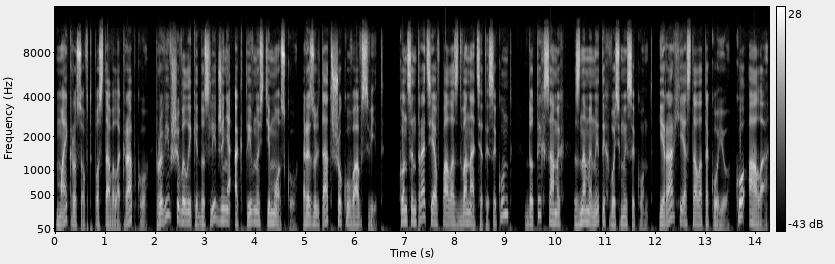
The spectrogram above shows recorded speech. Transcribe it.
Microsoft поставила крапку, провівши велике дослідження активності мозку. Результат шокував світ. Концентрація впала з 12 секунд до тих самих знаменитих 8 секунд. Ієрархія стала такою: коала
